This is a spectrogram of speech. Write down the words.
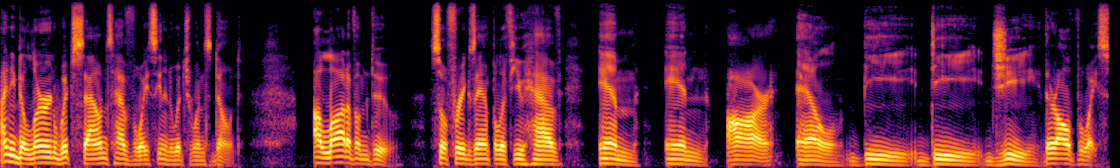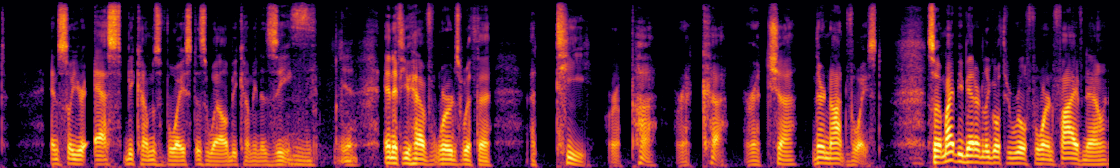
I need to learn which sounds have voicing and which ones don't. A lot of them do. So, for example, if you have M, N, R, L, B, D, G, they're all voiced. And so your S becomes voiced as well, becoming a Z. Yeah. And if you have words with a, a T or a P or a K or a Ch, they're not voiced. So it might be better to go through rule four and five now,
